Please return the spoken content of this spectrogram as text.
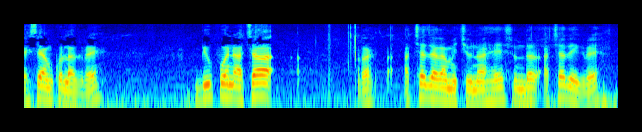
ऐसे हमको लग रहा है। व्यू पॉइंट अच्छा रख- अच्छा जगह में चुना है सुंदर अच्छा देख रहे हैं।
